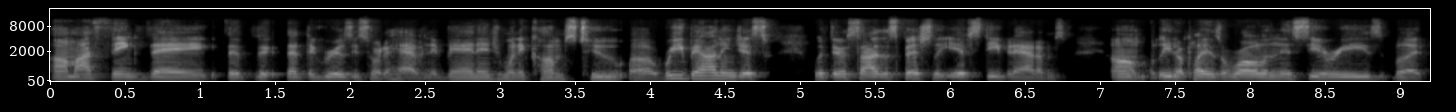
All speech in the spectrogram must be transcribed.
Um, I think they that, that the Grizzlies sort of have an advantage when it comes to uh, rebounding, just with their size, especially if Steven Adams, um, you know, plays a role in this series. But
